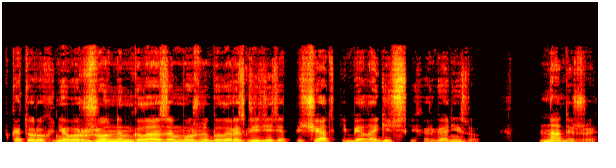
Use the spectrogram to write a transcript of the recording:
в которых невооруженным глазом можно было разглядеть отпечатки биологических организмов. Надо же!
